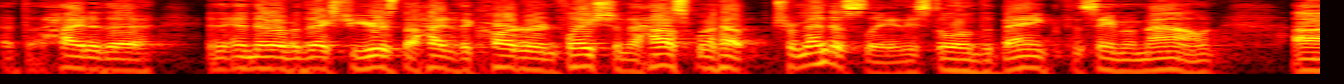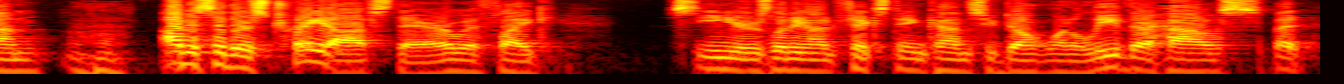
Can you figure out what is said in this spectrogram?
at the height of the, and then over the next few years, the height of the Carter inflation, the house went up tremendously and they still owe the bank the same amount. Um, mm-hmm. Obviously, there's trade-offs there with like seniors living on fixed incomes who don't want to leave their house. But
